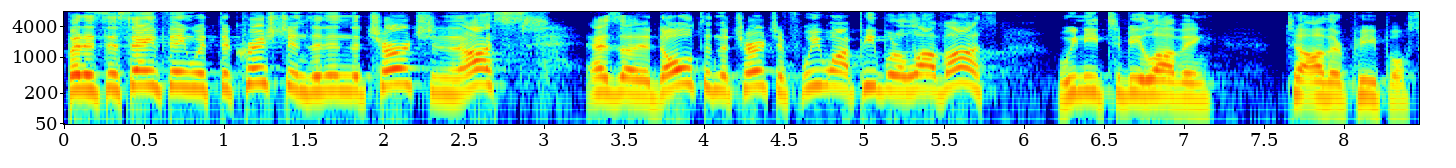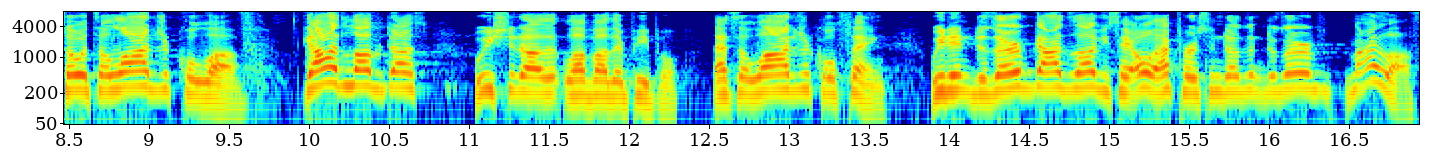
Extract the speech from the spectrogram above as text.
But it's the same thing with the Christians and in the church and in us as an adult in the church. If we want people to love us, we need to be loving to other people. So it's a logical love. God loved us we should love other people. That's a logical thing. We didn't deserve God's love. You say, oh, that person doesn't deserve my love.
